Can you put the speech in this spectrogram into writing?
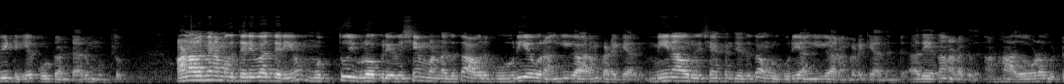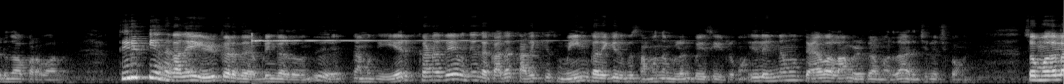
வீட்டுக்கே கூட்டு வந்துட்டாரு முத்து. ஆனாலுமே நமக்கு தெளிவாக தெரியும் முத்து இவ்வளோ பெரிய விஷயம் பண்ணதுக்கு அவருக்கு உரிய ஒரு அங்கீகாரம் கிடைக்காது. மீனா ஒரு விஷயம் செஞ்சதுக்கு அவங்களுக்கு உரிய அங்கீகாரம் கிடைக்காதுன்ட்டு. அதே தான் நடக்குது. ஆனால் அதோட விட்டுருந்தா பரவாயில்ல. திருப்பி அந்த கதையை இழுக்கிறது அப்படிங்கிறது வந்து நமக்கு ஏற்கனவே வந்து இந்த கதை கதைக்கு மெயின் கதைக்கு இதுக்கு சம்மந்தம் இல்லைன்னு பேசிகிட்டு இருக்கோம். இதில் இன்னமும் தேவையில்லாமல் இழுக்கிற மாதிரி தான் இருந்துச்சுன்னு வச்சுக்கோங்க. ஸோ முதல்ல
